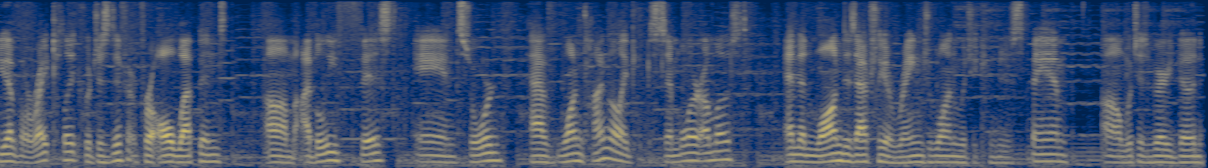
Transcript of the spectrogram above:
You have a right click, which is different for all weapons. Um, I believe fist and sword have one kind of like similar almost. And then wand is actually a range one, which you can just spam, uh, which is very good.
